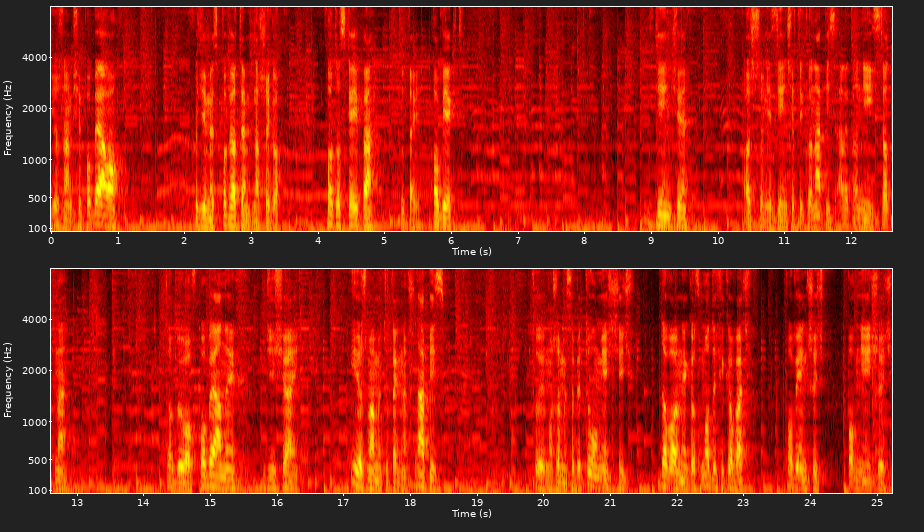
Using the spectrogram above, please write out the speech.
Już nam się pobrało. Wchodzimy z powrotem w naszego Photoscape'a. Tutaj obiekt. Zdjęcie. Choć to nie zdjęcie, tylko napis, ale to nieistotne. To było w pobranych dzisiaj. I już mamy tutaj nasz napis który możemy sobie tu umieścić, dowolnie go zmodyfikować, powiększyć, pomniejszyć.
